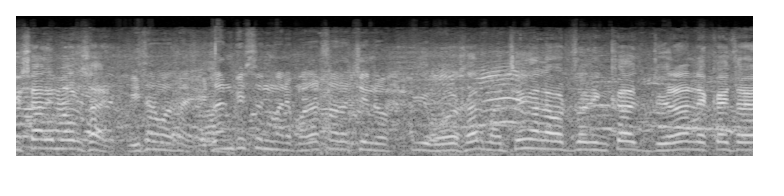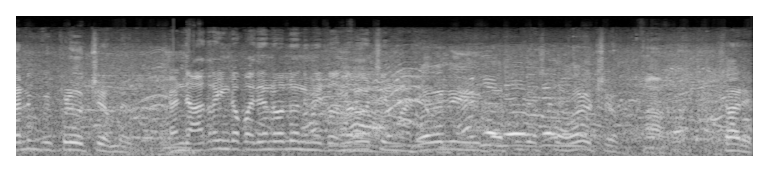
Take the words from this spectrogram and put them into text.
ఈసారి మరోసారి ఈసారి మొదటి ఎట్లా అనిపిస్తుంది మరి? మొదటిసారి వచ్చిండ్రు. ఈ ఓసారి మంచిగా కనబడుతుంది. ఇంకా జ్వరాలు లెక్క అవుతారు కానీ ఇప్పుడే వచ్చాం మేము. కానీ జాతర ఇంకా పదిహేను రోజులు ఉంది. మీరు తొందరగా వచ్చింది మరి. మొదలు ఈ దర్శనం చేసుకున్నామని వచ్చాం. సరే.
